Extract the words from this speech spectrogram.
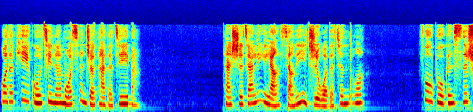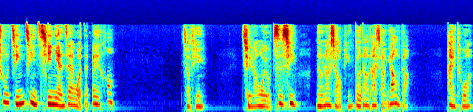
我的屁股竟然磨蹭着他的鸡巴。他施加力量想抑制我的挣脱，腹部跟私处紧紧牵黏在我的背后。小婷，请让我有自信，能让小平得到他想要的，拜托。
